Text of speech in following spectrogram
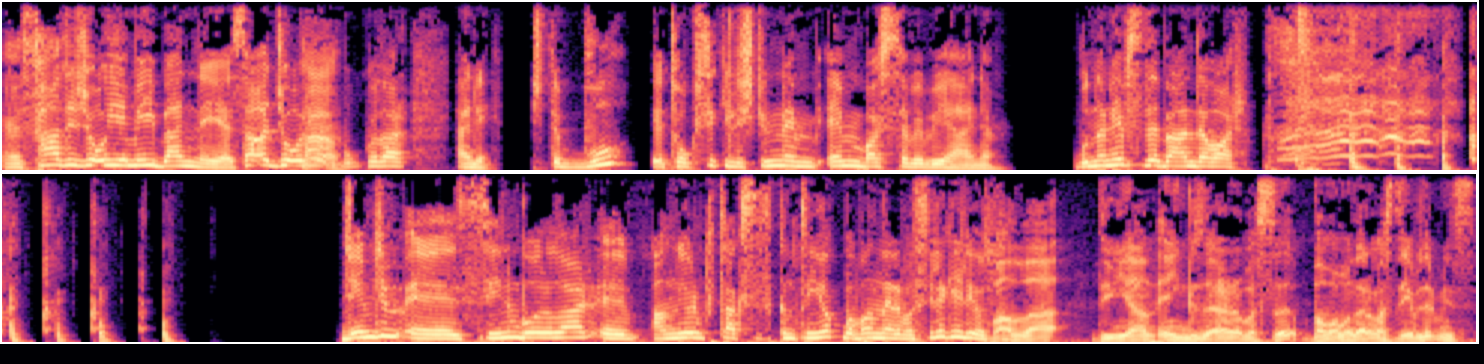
E, sadece o yemeği benle ye. Sadece o ye- bu kadar hani işte bu e, toksik ilişkinin en, en baş sebebi yani. Bunların hepsi de bende var. Cemcim e, senin bu aralar e, anlıyorum ki taksi sıkıntın yok. Babanın arabasıyla geliyorsun. Valla dünyanın en güzel arabası babamın arabası diyebilir miyiz?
